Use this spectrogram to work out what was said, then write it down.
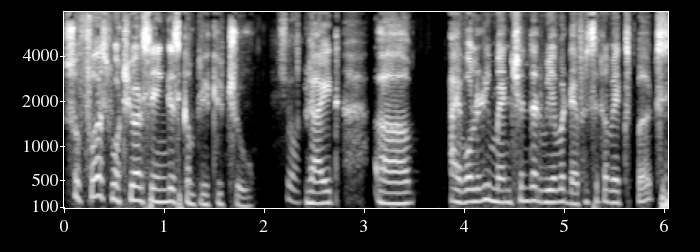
so first what you are saying is completely true Sure. Right. Uh, I've already mentioned that we have a deficit of experts.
